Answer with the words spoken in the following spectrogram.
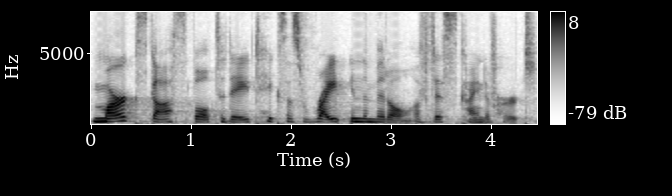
Mark's gospel today takes us right in the middle of this kind of hurt,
